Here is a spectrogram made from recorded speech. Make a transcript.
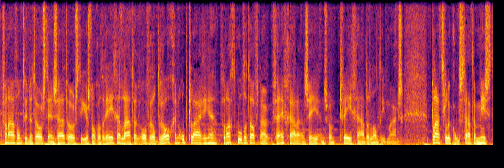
vanavond in het oosten en zuidoosten eerst nog wat regen. Later overal droog en opklaringen. Vannacht koelt het af naar 5 graden aan zee en zo'n 2 graden land in maart. Plaatselijk ontstaat er mist.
